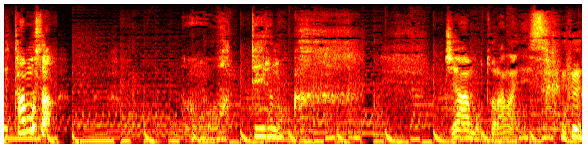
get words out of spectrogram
えタモさん、終わってるのか。じゃあもう取らないです。で、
